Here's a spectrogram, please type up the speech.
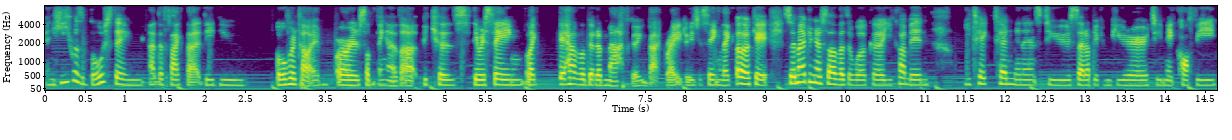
and he was boasting at the fact that they do overtime or something like that because they were saying like they have a bit of math going back right? They're just saying like oh okay so imagine yourself as a worker you come in you take 10 minutes to set up your computer to make coffee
